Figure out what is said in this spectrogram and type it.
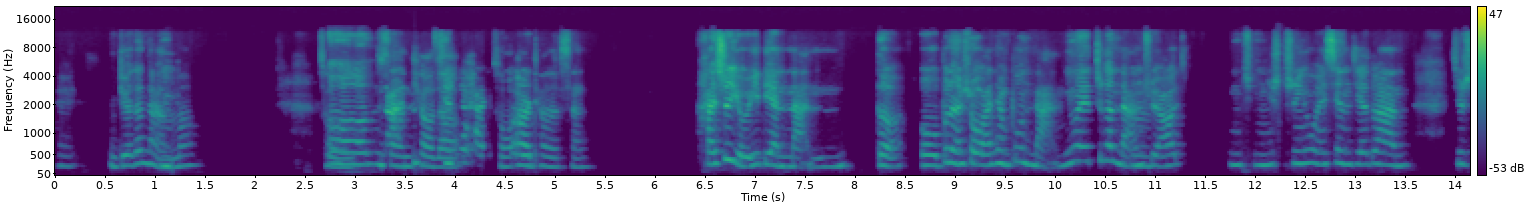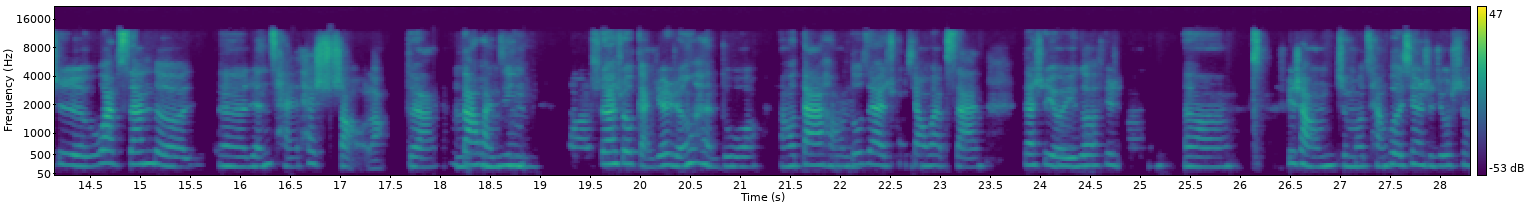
对，你觉得难吗？从三跳到从二跳到三。还是有一点难的，我不能说完全不难，因为这个难主要，你你是因为现阶段就是 Web 三的嗯人才太少了，对啊，大环境啊虽然说感觉人很多，然后大家好像都在冲向 Web 三，但是有一个非常嗯非常怎么残酷的现实就是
